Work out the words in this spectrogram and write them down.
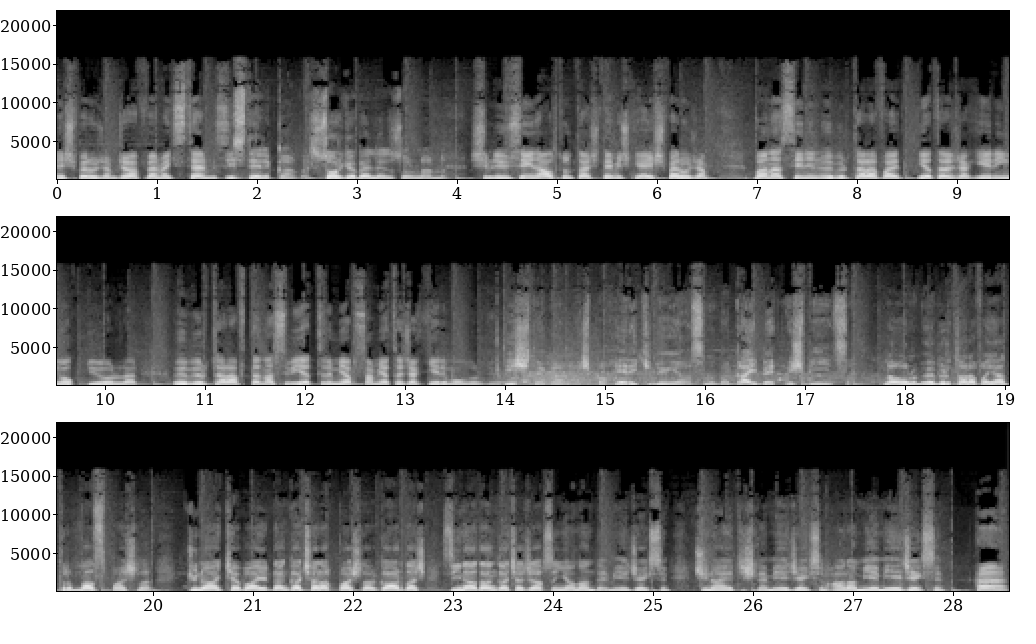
Eşber hocam cevap vermek ister misin? İsterik kardeş. Sor göberlerin sorularını. Şimdi Hüseyin Altuntaş demiş ki Eşber hocam bana senin öbür tarafa yatıracak yerin yok diyorlar. Öbür tarafta nasıl bir yatırım yapsam yatacak yerim olur diyor. İşte kardeş bak her iki dünyasını da kaybetmiş bir insan. La oğlum öbür tarafa yatırım nasıl başlar? Günah kebairden kaçarak başlar. Kardeş zinadan kaçacaksın yalan demeyeceksin. Cinayet işlemeyeceksin. Haram yemeyeceksin. Ha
